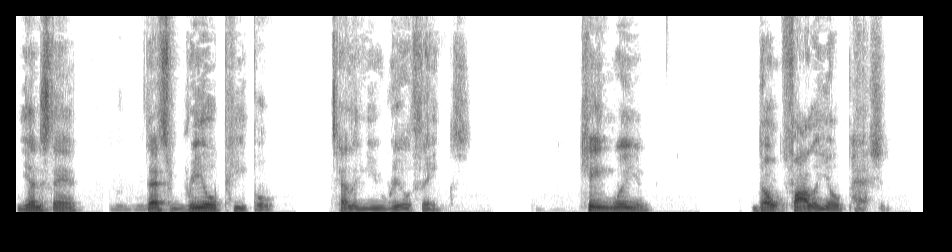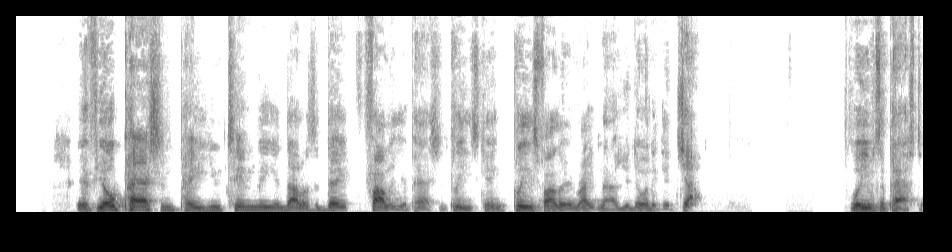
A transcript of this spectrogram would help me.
You understand? That's real people telling you real things. King William, don't follow your passion. If your passion pay you $10 million a day, follow your passion. Please, King. Please follow it right now. You're doing a good job. William's a pastor.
